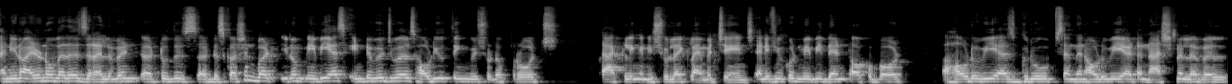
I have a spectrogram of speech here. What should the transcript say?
and you know i don't know whether it's relevant uh, to this uh, discussion but you know maybe as individuals how do you think we should approach tackling an issue like climate change and if you could maybe then talk about Uh, how do we as groups and then how do we at a national level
